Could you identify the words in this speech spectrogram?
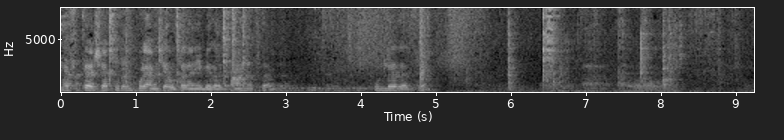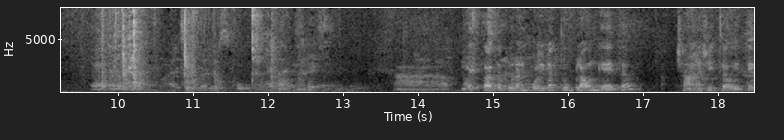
मस्त अशा पुरणपोळ्या आमच्या होतात आणि बघा छान असं फुललं जातं. मस्त असं पुरणपोळीला तूप लावून घ्यायचं. छान अशी चव येते.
